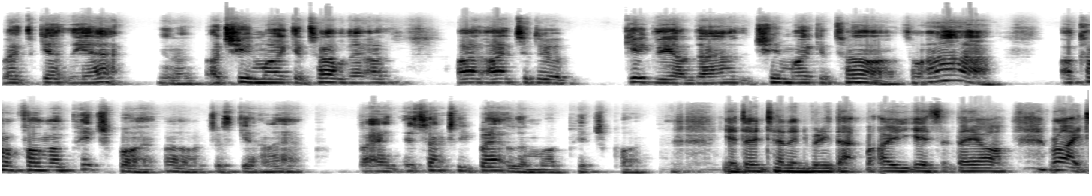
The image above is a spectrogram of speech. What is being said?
Let's get the app. You know, I tune my guitar it. I, I, had to do a gig the other day, I tune my guitar. I thought, ah, I can't find my pitch pipe. Oh, I'll just get an app it's actually better than my pitch pipe. Yeah, don't tell anybody that, but I, yes, they are. Right.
